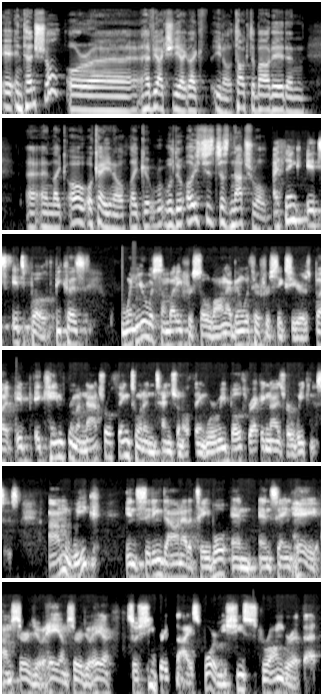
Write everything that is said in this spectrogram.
intentional, or uh, have you actually like, like you know talked about it and? And like oh okay you know like uh, we'll do oh it's just just natural. I think it's it's both because when you're with somebody for so long i've been with her for six years but it, it came from a natural thing to an intentional thing where we both recognize our weaknesses. I'm weak in sitting down at a table and and saying hey i'm sergio. Hey i'm sergio. Hey so she breaks the ice for me. She's stronger at that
